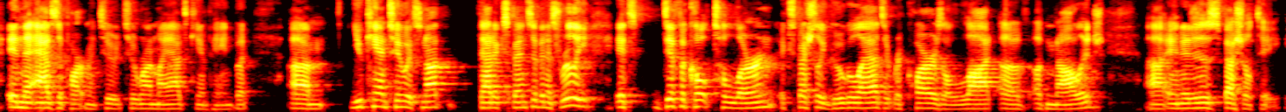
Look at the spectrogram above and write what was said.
in the ads department to to run my ads campaign. But um, you can too. It's not that expensive. And it's really it's difficult to learn especially google ads. It requires a lot of, of knowledge uh, and it is a specialty.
